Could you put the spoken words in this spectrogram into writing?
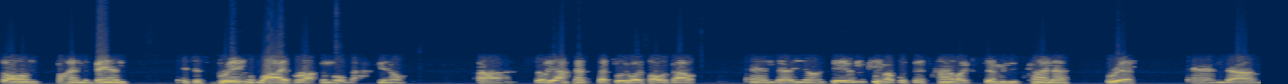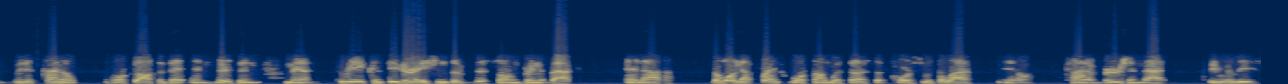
song, behind the band, is just bring live rock and roll back, you know. Uh, so yeah, that's that's really what it's all about. And uh, you know, David came up with this kind of like '70s kind of riff, and um, we just kind of worked off of it. And there's been man three configurations of this song, "Bring It Back," and uh, the one that Frank worked on with us, of course, was the last you know kind of version that we released.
